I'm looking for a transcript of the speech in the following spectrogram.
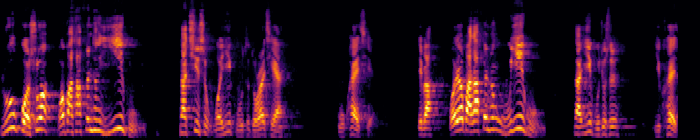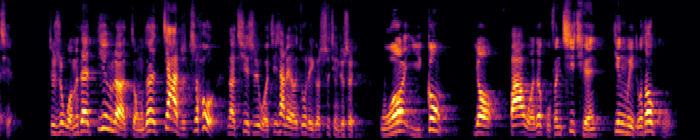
如果说我把它分成一亿股，那其实我一股是多少钱？五块钱，对吧？我要把它分成五亿股，那一股就是一块钱。就是我们在定了总的价值之后，那其实我接下来要做的一个事情就是，我一共要把我的股份期权定为多少股？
